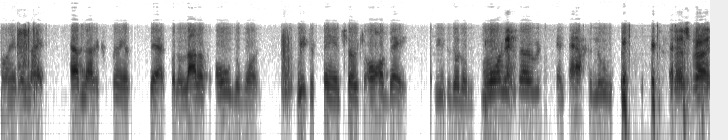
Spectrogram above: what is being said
Tonight, have not experienced that, but a lot of older ones, we used stay in church all day. We used to go to morning service and afternoon service. That's right.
